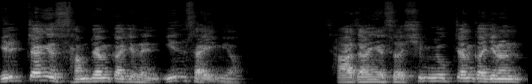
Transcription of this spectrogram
1장에서 3장까지는 인사이며 4장에서 16장까지는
